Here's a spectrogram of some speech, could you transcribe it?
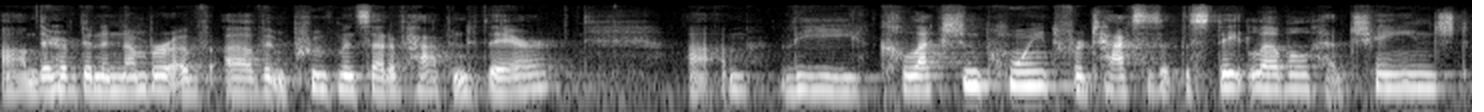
Um, there have been a number of, of improvements that have happened there. Um, the collection point for taxes at the state level have changed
